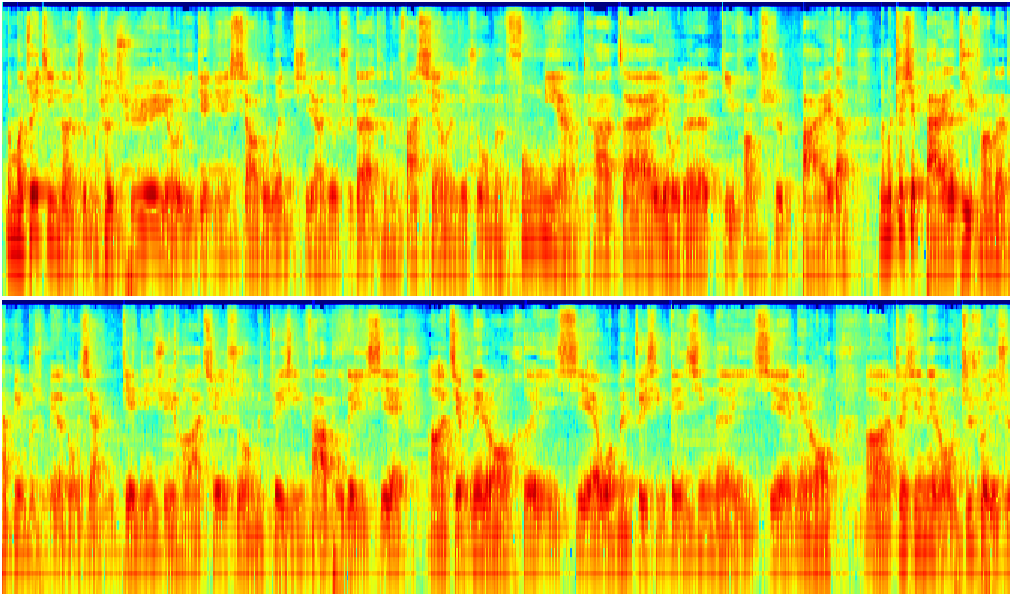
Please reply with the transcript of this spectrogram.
那么最近呢，纸木社区有一点点小的问题啊，就是大家可能发现了，就是我们封面啊，它在有的地方是白的。那么这些白的地方呢，它并不是没有东西啊。你点进去以后啊，其实是我们最新发布的一些啊节目内容和一些我们最新更新的一些内容啊。这些内容之所以是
